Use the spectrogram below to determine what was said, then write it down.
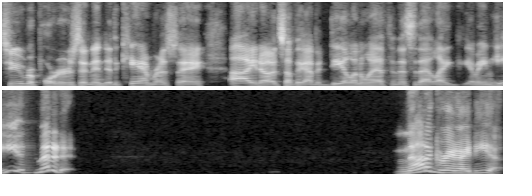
to reporters and into the camera saying, "Ah, oh, you know, it's something I've been dealing with," and this and that. Like, I mean, he admitted it. Not a great idea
